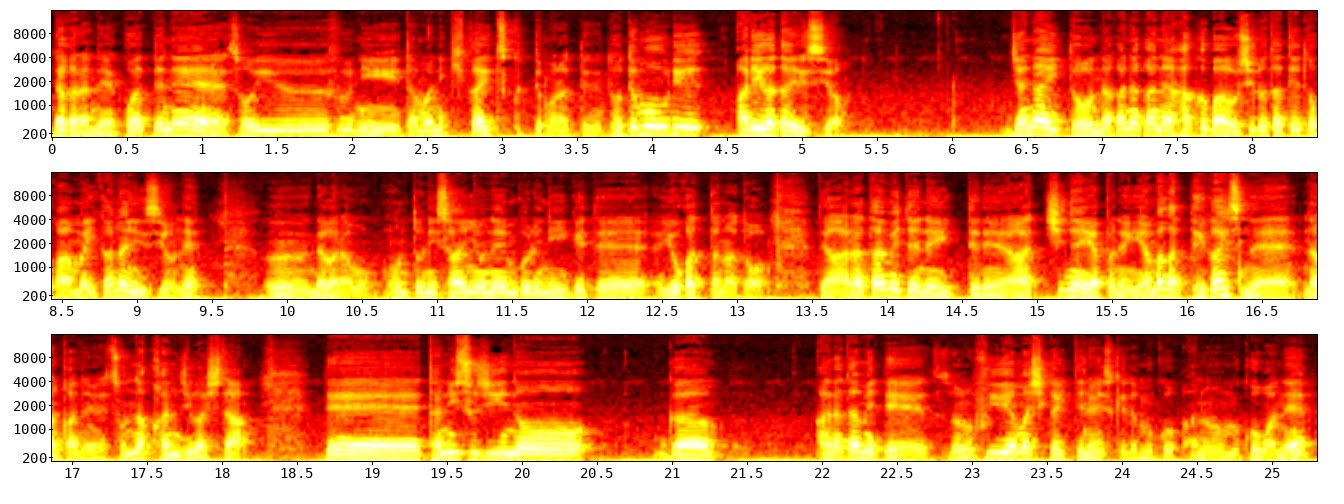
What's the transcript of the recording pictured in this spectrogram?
だからねこうやってねそういうふうにたまに機会作ってもらってねとても売りありがたいですよ。じゃないとなかなかね白馬後ろ盾とかあんま行かないんですよね、うん、だからもう本当に34年ぶりに行けてよかったなと。で改めてね行ってねあっちねやっぱね山がでかいですね。なんかねそんな感じがした。で谷筋のが改めてその冬山しか行ってないですけど向こうあの向こうはね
